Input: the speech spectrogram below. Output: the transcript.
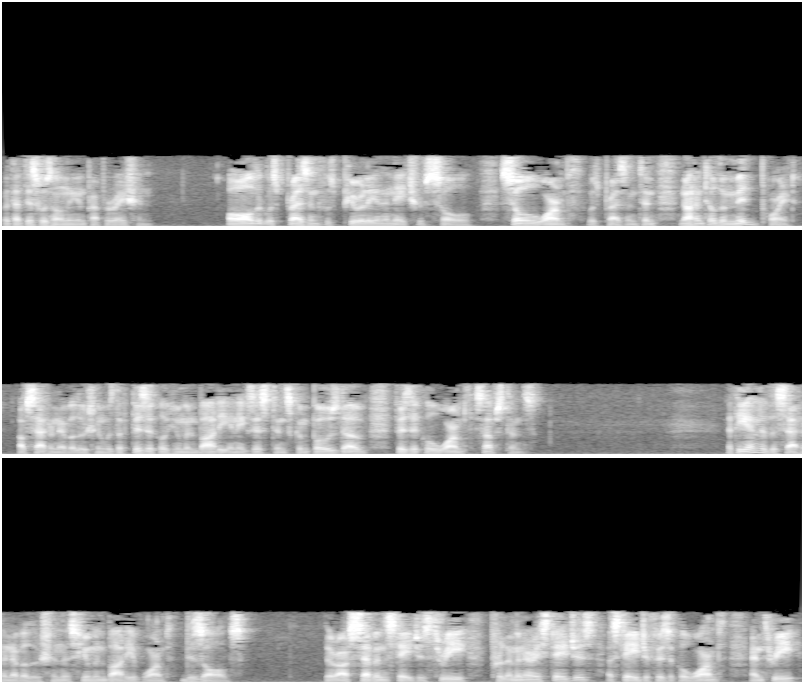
but that this was only in preparation. All that was present was purely in the nature of soul. Soul warmth was present, and not until the midpoint of Saturn evolution was the physical human body in existence composed of physical warmth substance. At the end of the Saturn evolution, this human body of warmth dissolves. There are seven stages three preliminary stages, a stage of physical warmth, and three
